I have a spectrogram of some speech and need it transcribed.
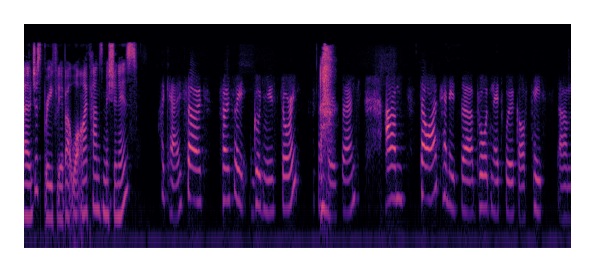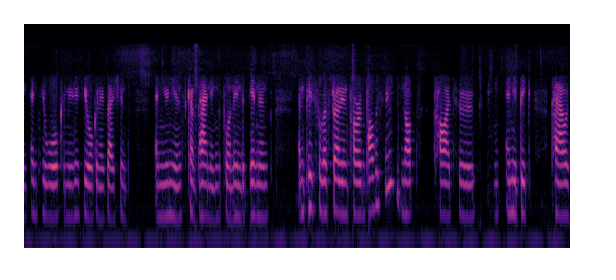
uh, just briefly, about what IPAN's mission is? Okay, so firstly, good news story. Um, so IPAN is a broad network of peace, um, anti-war community organisations and unions campaigning for an independent and peaceful Australian foreign policy, not tied to any big powers'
